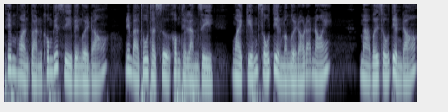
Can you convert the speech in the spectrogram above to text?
Thêm hoàn toàn không biết gì về người đó. Nên bà Thu thật sự không thể làm gì, Ngoài kiếm số tiền mà người đó đã nói. Mà với số tiền đó,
